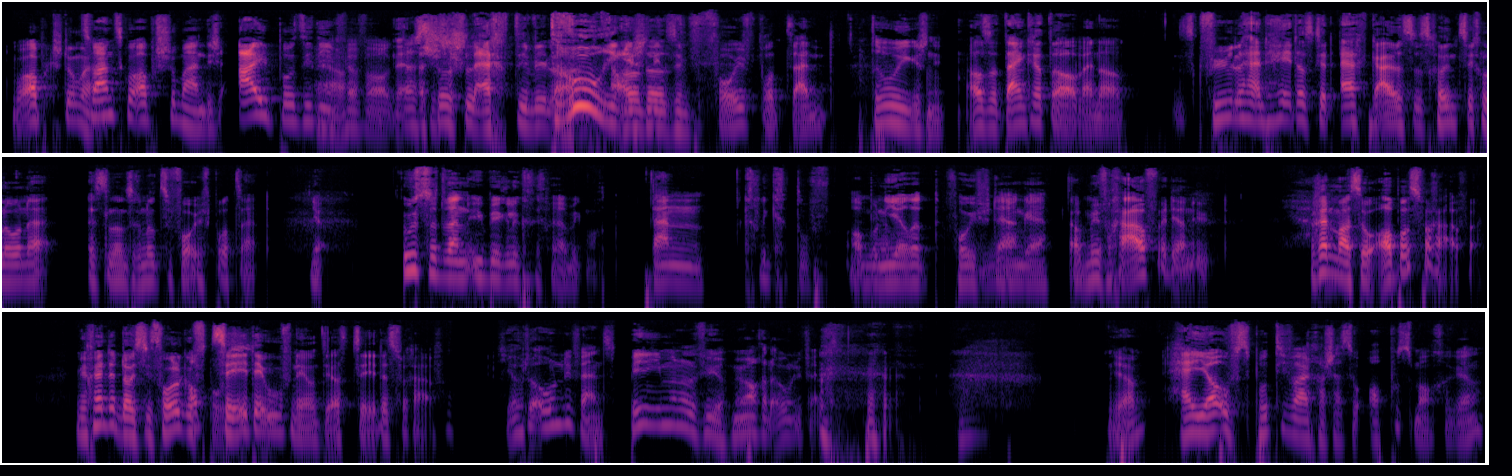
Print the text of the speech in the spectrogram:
Wo abgestimmt haben. 20, die abgestimmt haben, ist ein positive Ja. Erfahrung. Das, Das ist schon schlecht, traurig, ist nicht- das sind 5%. traurig ist nicht. Also denkt dran, wenn ihr das Gefühl habt, hey, das sieht echt geil aus, das könnte sich lohnen, es lohnt sich nur zu 5%. Außer wenn überglücklich Werbung macht. Dann klickt drauf, abonniert, 5 Sterne geben. Aber wir verkaufen ja nichts. Wir können mal so Abos verkaufen. Wir könnten unsere Folge auf Abos. CD aufnehmen und die als CDs verkaufen. Ja, oder OnlyFans. Bin ich immer noch dafür. Wir machen OnlyFans. Ja, hey, ja, auf Spotify kannst du auch so Abos machen, gell?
